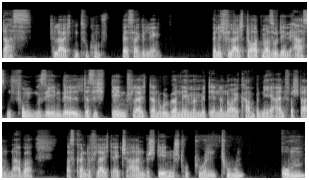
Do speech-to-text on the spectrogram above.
das vielleicht in Zukunft besser gelingt? Wenn ich vielleicht dort mal so den ersten Funken sehen will, dass ich den vielleicht dann rübernehme mit in eine neue Company, einverstanden, aber was könnte vielleicht HR in bestehenden Strukturen tun, um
